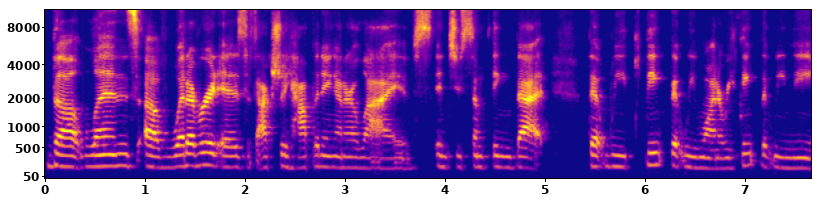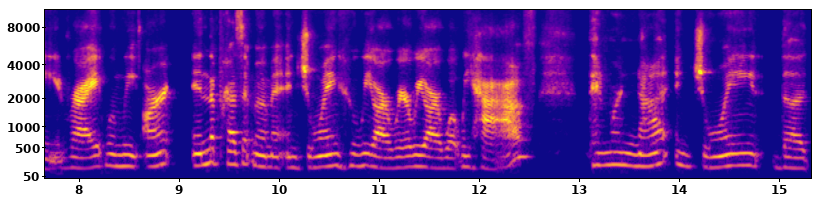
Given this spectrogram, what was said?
the lens of whatever it is that's actually happening in our lives into something that that we think that we want or we think that we need, right? When we aren't in the present moment enjoying who we are, where we are, what we have, then we're not enjoying the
